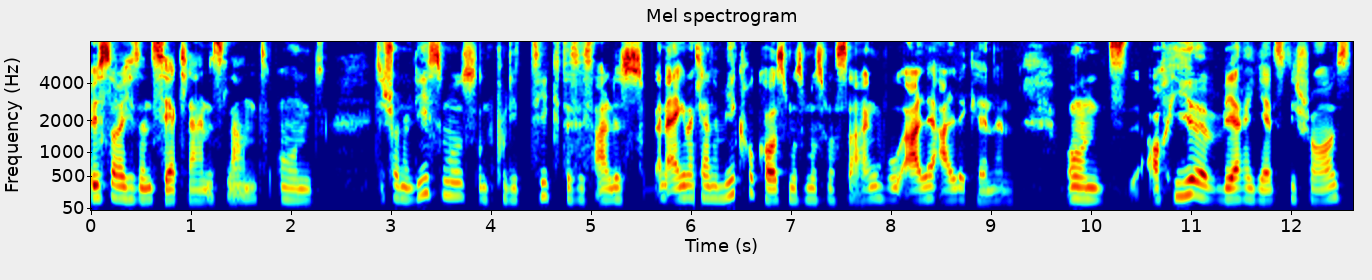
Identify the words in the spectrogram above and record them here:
Österreich ist ein sehr kleines Land und Journalismus und Politik, das ist alles ein eigener kleiner Mikrokosmos, muss man sagen, wo alle alle kennen. Und auch hier wäre jetzt die Chance,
